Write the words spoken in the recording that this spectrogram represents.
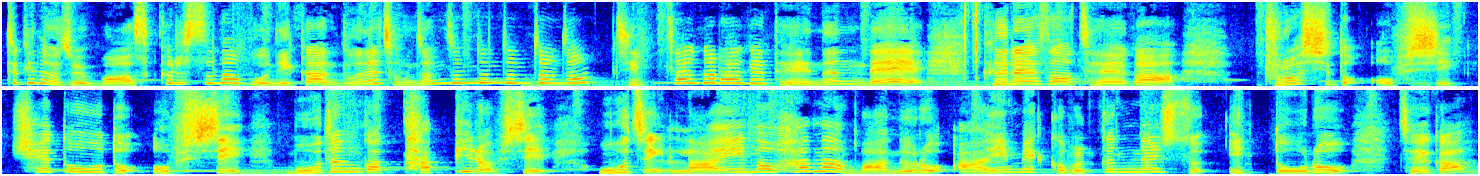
특히나 요즘에 마스크를 쓰다 보니까 눈에 점점 점점 점점 점 집착을 하게 되는데 그래서 제가 브러쉬도 없이 섀도우도 없이 모든 것 다 필요 없이 오직 라이너 하나만으로 아이 메이크업을 끝낼 수 있도록 제가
